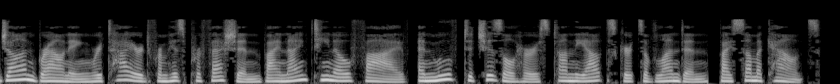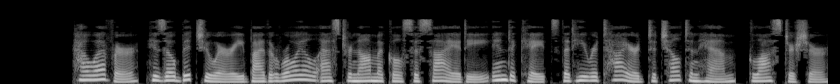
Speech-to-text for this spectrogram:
John Browning retired from his profession by 1905, and moved to Chislehurst on the outskirts of London, by some accounts. However, his obituary by the Royal Astronomical Society indicates that he retired to Cheltenham, Gloucestershire.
